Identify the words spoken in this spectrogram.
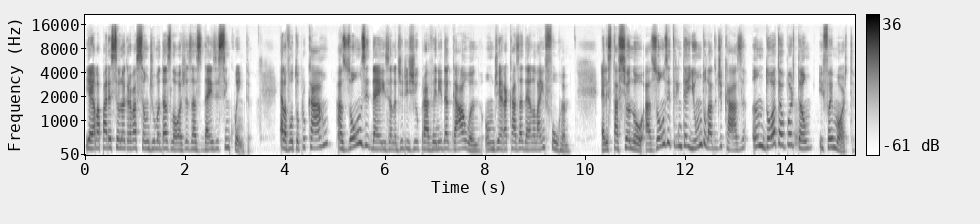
E aí ela apareceu na gravação de uma das lojas às 10h50. Ela voltou para o carro. Às 11h10, ela dirigiu para a Avenida Gowan, onde era a casa dela lá em Fulham. Ela estacionou às 11h31 do lado de casa, andou até o portão e foi morta.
